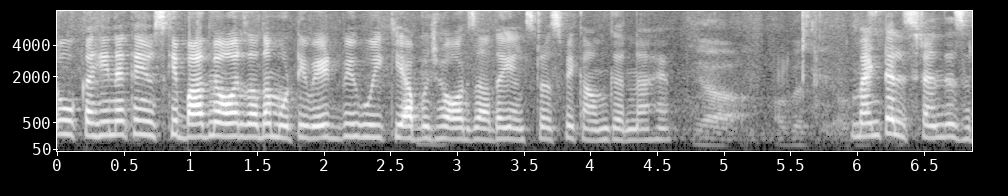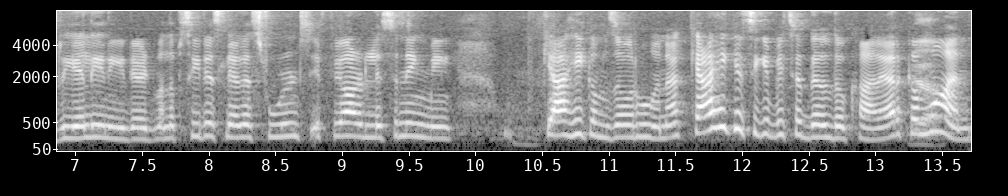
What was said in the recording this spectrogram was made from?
तो कहीं ना कहीं उसके बाद मैं और ज़्यादा मोटिवेट भी हुई कि अब मुझे और ज़्यादा यंगस्टर्स पे काम करना है। Mental strength is really needed मतलब सीरियसली अगर students if you are listening me क्या ही कमज़ोर होना क्या ही किसी के पीछे दिल दुखाना यार कम ऑन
